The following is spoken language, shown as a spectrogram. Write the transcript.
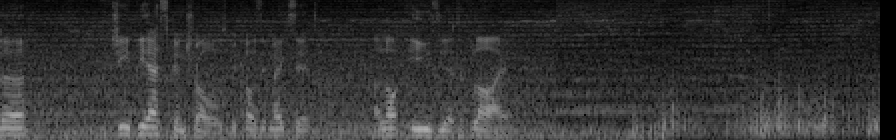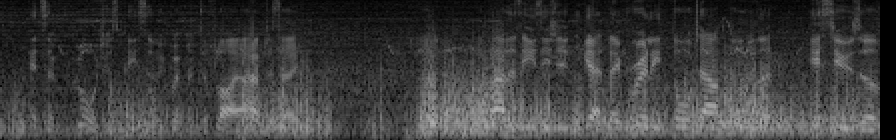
the GPS controls because it makes it a lot easier to fly. It's a gorgeous piece of equipment to fly, I have to say. Um, about as easy as you can get. They've really thought out all of the issues of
